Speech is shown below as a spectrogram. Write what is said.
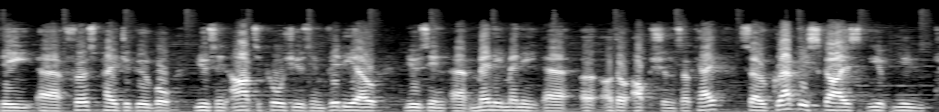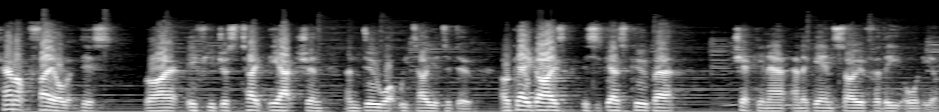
the uh, first page of Google using articles, using video, using uh, many, many uh, other options. Okay, so grab these guys. You you cannot fail at this, right? If you just take the action and do what we tell you to do. Okay, guys, this is Gaz Cooper checking out, and again, sorry for the audio.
